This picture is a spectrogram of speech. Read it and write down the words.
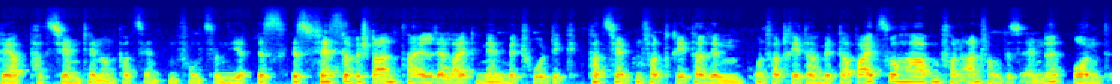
der Patientinnen und Patienten funktioniert. Es ist fester Bestandteil der Leitlinienmethodik, Patientenvertreterinnen und Vertreter mit dabei zu haben, von Anfang bis Ende. Und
